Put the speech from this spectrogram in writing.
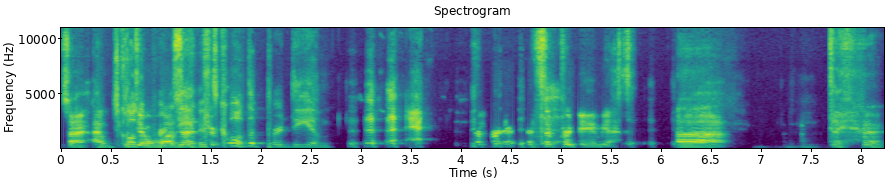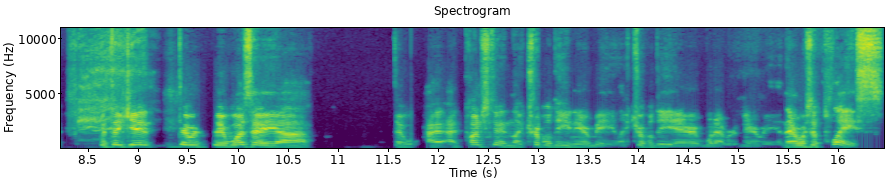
So I, I It's called there the per was a diem. It's called the per diem. it's a per, it's a per diem, yes. Uh, they, but they get there. was- There was a. Uh, there, I, I punched in like triple D near me, like triple D air, whatever near me, and there was a place.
